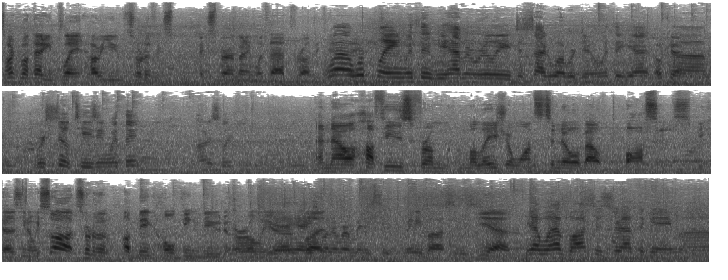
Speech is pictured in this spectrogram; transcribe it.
talk about that? Are you playing? How are you sort of ex- experimenting with that throughout the campaign? Well, we're playing with it. We haven't really decided what we're doing with it yet. Okay. Um, we're still teasing with it, honestly. And now Hafiz from Malaysia wants to know about bosses because you know we saw sort of a, a big hulking dude earlier, Yeah, yeah, but he's one of our mini, mini bosses. yeah, Yeah, we'll have bosses throughout the game. Um,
